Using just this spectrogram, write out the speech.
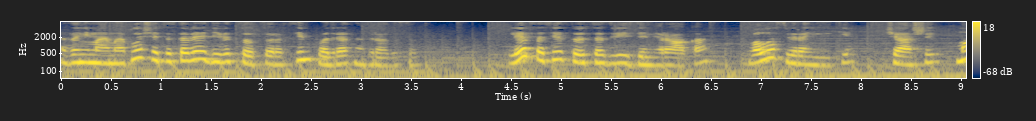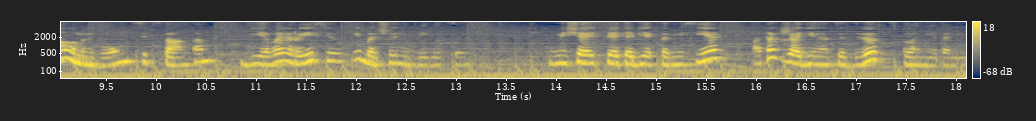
Занимаемая площадь составляет 947 квадратных градусов. Лев соседствует с созвездиями Рака, Волос Вероники, Чашей, Малым Львом, Секстантом, Девой, Рысью и Большой Медведицей. Вмещает 5 объектов Месье, а также 11 звезд с планетами.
